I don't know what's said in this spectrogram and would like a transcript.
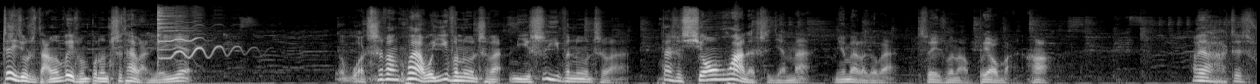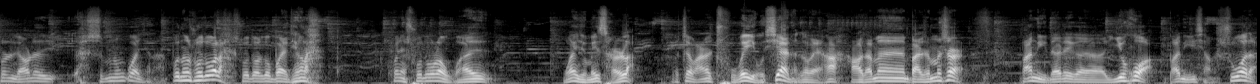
这就是咱们为什么不能吃太晚的原因。我吃饭快，我一分钟就吃完，你是一分钟就吃完，但是消化的时间慢。明白了，各位，所以说呢，不要晚哈。哎呀，这说着聊着，十分钟过去了，不能说多了，说多了都不爱听了。关键说多了，我我也就没词儿了。我这玩意儿储备有限的，各位哈。好，咱们把什么事儿，把你的这个疑惑，把你想说的，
